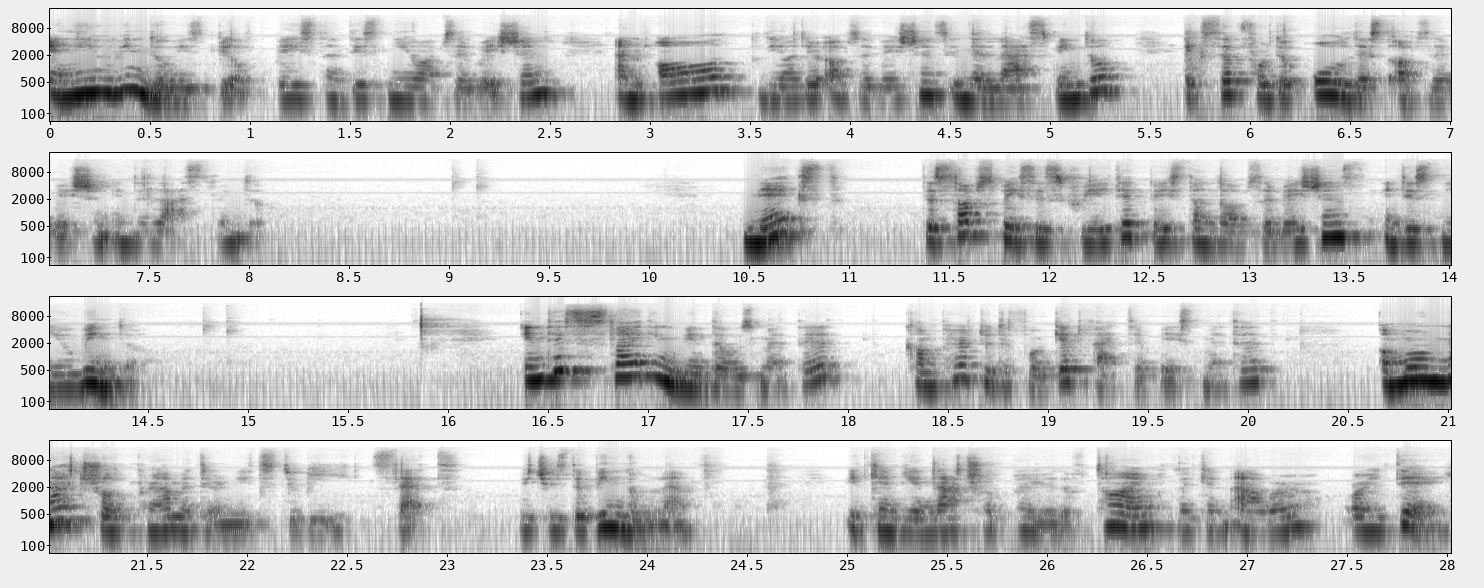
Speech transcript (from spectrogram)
a new window is built based on this new observation and all the other observations in the last window except for the oldest observation in the last window. Next, the subspace is created based on the observations in this new window. In this sliding windows method, compared to the forget factor based method, a more natural parameter needs to be set, which is the window length. It can be a natural period of time, like an hour or a day.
